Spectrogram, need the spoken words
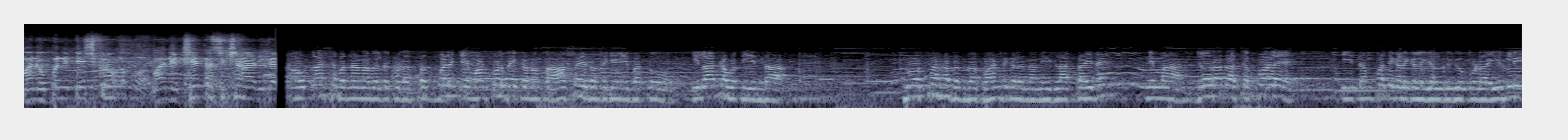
ಮಾನ್ಯ ಉಪನಿರ್ದೇಶಕರು ಮಾನ್ಯ ಕ್ಷೇತ್ರ ಶಿಕ್ಷಣಾಧಿಕಾರಿ ಅವಕಾಶವನ್ನ ನಾವೆಲ್ಲರೂ ಕೂಡ ಸದ್ಬಳಕೆ ಮಾಡ್ಕೊಳ್ಬೇಕು ಅನ್ನೋ ಆಶಯದೊಂದಿಗೆ ಇವತ್ತು ಇಲಾಖಾ ವತಿಯಿಂದ ಪ್ರೋತ್ಸಾಹಧನದ ಬಾಂಡ್ಗಳನ್ನ ನೀಡಲಾಗ್ತಾ ಇದೆ. ನಿಮ್ಮ ಜೋರಾದ ಚಪ್ಪಾಳೆ ಈ ದಂಪತಿಗಳಿಗೆಲ್ಲರಿಗೂ ಕೂಡ ಇರಲಿ.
